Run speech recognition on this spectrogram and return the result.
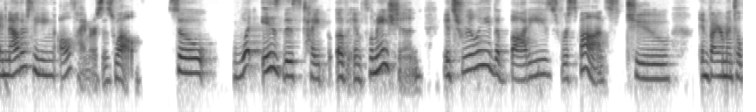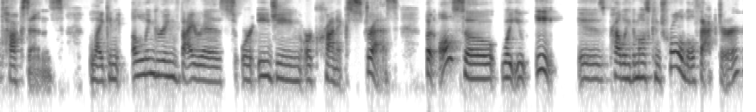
and now they're seeing Alzheimer's as well. So, what is this type of inflammation? It's really the body's response to environmental toxins like an, a lingering virus or aging or chronic stress. But also, what you eat is probably the most controllable factor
